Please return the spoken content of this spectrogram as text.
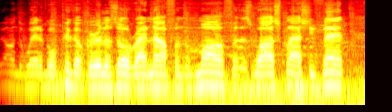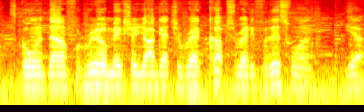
We're on the way to go pick up Gorilla Zoe right now from the mall for this Wild Splash event. It's going down for real. Make sure y'all got your red cups ready for this one. Yeah.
